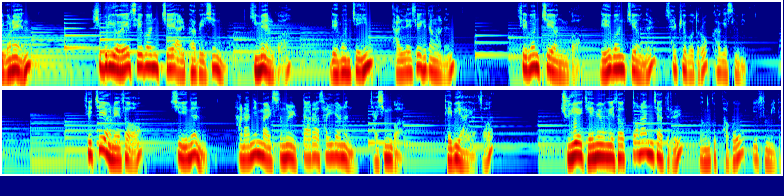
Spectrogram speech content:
이번엔 히브리어의 세 번째 알파벳인 기멜과 네 번째인 달렛에 해당하는 세 번째 연과 네 번째 연을 살펴보도록 하겠습니다. 셋째 연에서 시인은 하나님 말씀을 따라 살려는 자신과 대비하여서 주의 계명에서 떠난 자들을 언급하고 있습니다.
